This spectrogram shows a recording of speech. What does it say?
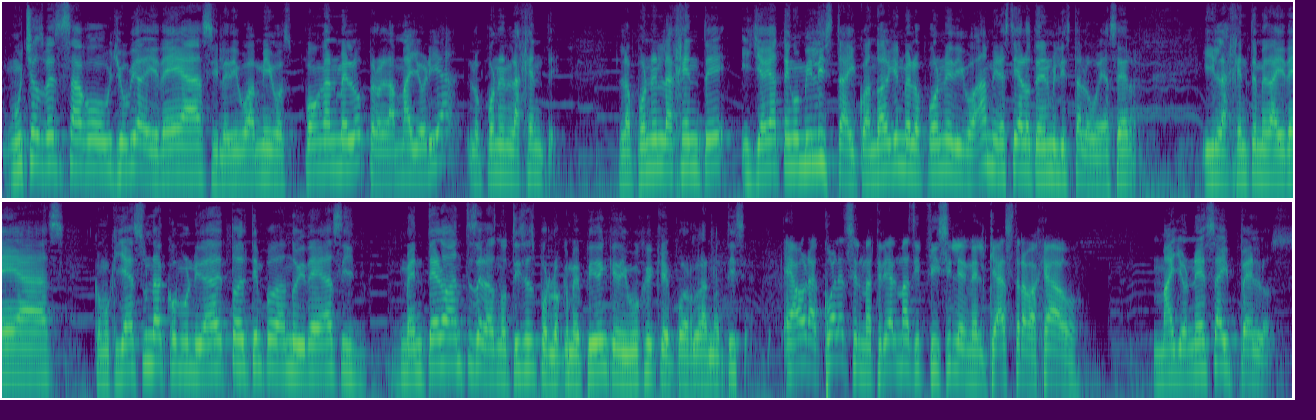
muchas veces hago lluvia de ideas y le digo amigos, pónganmelo, pero la mayoría lo ponen la gente. La ponen la gente y ya ya tengo mi lista y cuando alguien me lo pone digo, ah, mira, este ya lo tenía en mi lista, lo voy a hacer. Y la gente me da ideas, como que ya es una comunidad de todo el tiempo dando ideas y me entero antes de las noticias por lo que me piden que dibuje que por la noticia. Ahora, ¿cuál es el material más difícil en el que has trabajado? Mayonesa y pelos.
